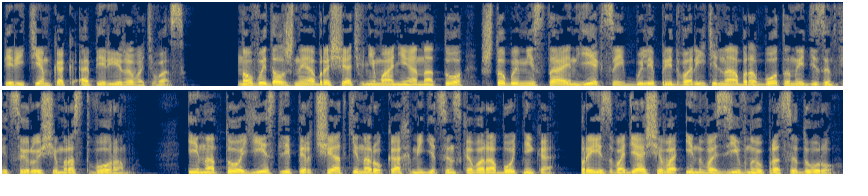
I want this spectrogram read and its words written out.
перед тем, как оперировать вас. Но вы должны обращать внимание на то, чтобы места инъекций были предварительно обработаны дезинфицирующим раствором, и на то, есть ли перчатки на руках медицинского работника, производящего инвазивную процедуру.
